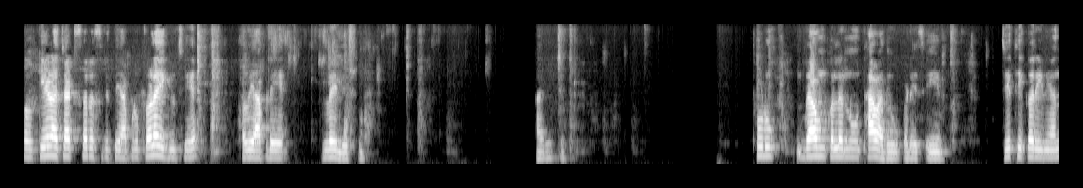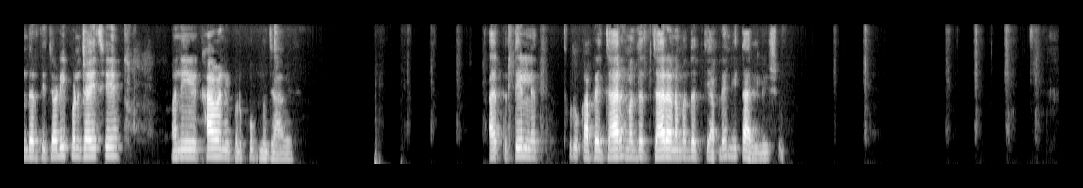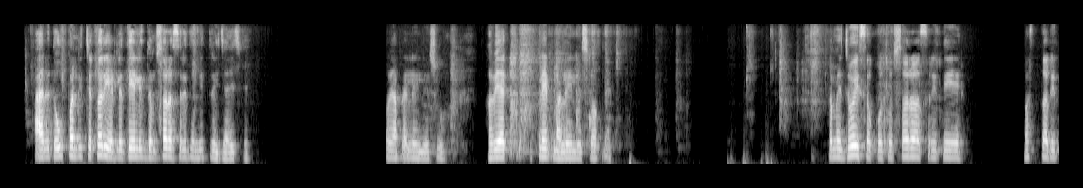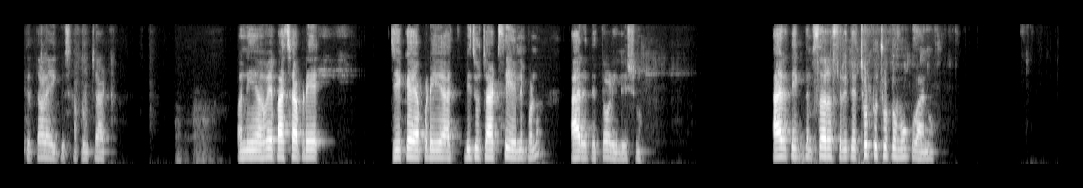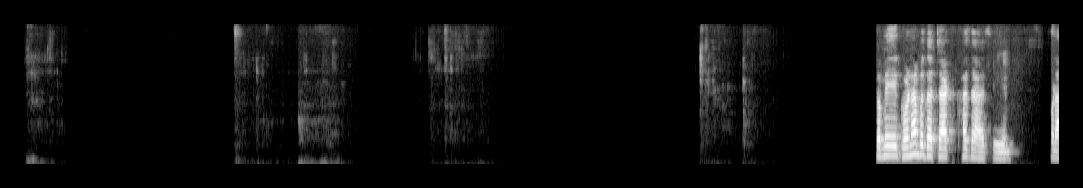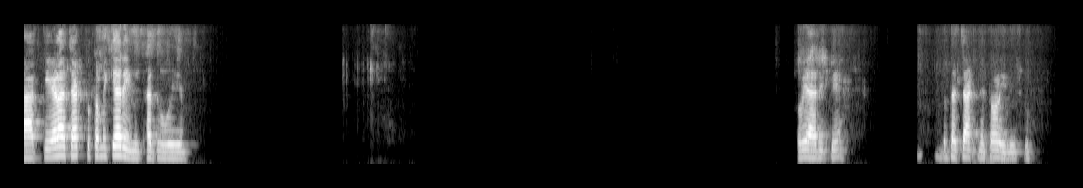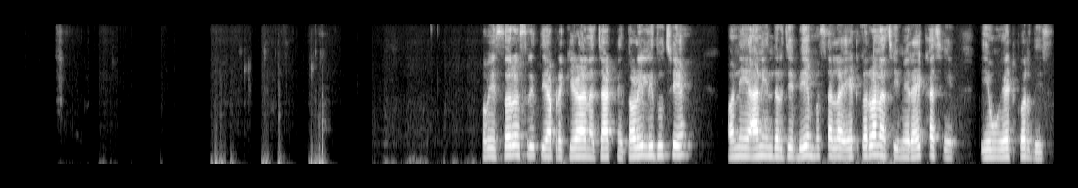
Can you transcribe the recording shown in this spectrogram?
હવે કેળા ચાટ સરસ રીતે આપણું તળાઈ ગયું છે. હવે આપણે લઈ લઈશું. આ રીતે. થોડુંક બ્રાઉન કલરનું થાવા દેવું પડે છે એમ. જેથી કરીને અંદરથી ચડી પણ જાય છે અને ખાવાની પણ ખૂબ મજા આવે. આ તેલને થોડુંક આપણે જારા મદદ જારાના મદદથી આપણે નિતારી લઈશું. આ રીતે ઉપર નીચે કરીએ એટલે તેલ એકદમ સરસ રીતે નીતરી જાય છે. હવે આપણે લઈ લઈશું. હવે એક પ્લેટમાં લઈ લઈશું આપણે. તમે જોઈ શકો છો સરસ રીતે, મસ્ત રીતે તળાઈ ગયું છે આપણું ચાટ. અને હવે પાછા આપણે જે કંઈ આપણે આ બીજું ચાટ છે એને પણ આ રીતે તળી લઈશું. આ રીતે એકદમ સરસ રીતે છૂટું છૂટું મૂકવાનું. તમે ઘણા બધા ચાટ ખાધા હશે એમ. પણ આ કેળા ચાટ તો તમે ક્યારેય નહીં ખાધું હોય એમ. હવે આ રીતે બધા ચાટને તળી લઈશું. હવે સરસ રીતે આપણે કેળાના ચાટને તળી લીધું છે. અને આની અંદર જે બે મસાલા એડ કરવાના છે મેં રાખ્યા છે એ હું એડ કરી દઈશ.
